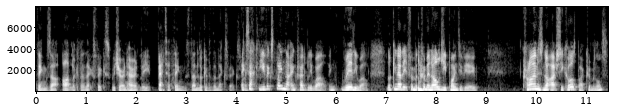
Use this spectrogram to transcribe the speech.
things that aren't looking for the next fix, which are inherently better things than looking for the next fix. Right? Exactly. You've explained that incredibly well, in, really well. Looking at it from a criminology point of view, crime's not actually caused by criminals.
